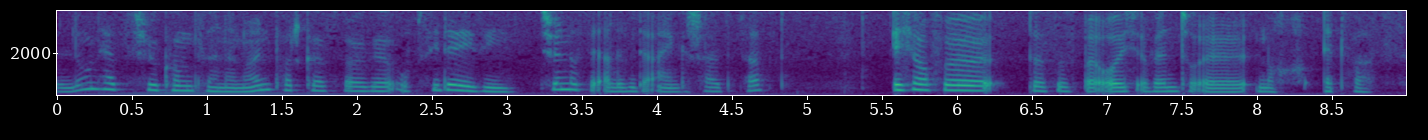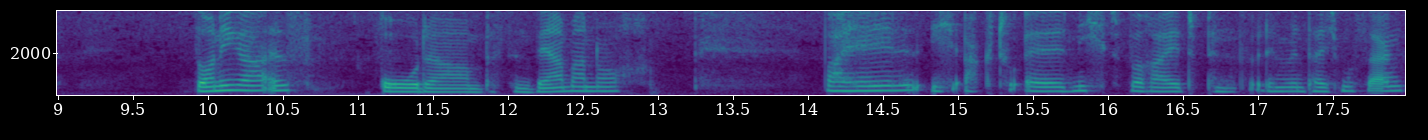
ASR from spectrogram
Hallo und herzlich willkommen zu einer neuen Podcast-Folge Upsi Daisy. Schön, dass ihr alle wieder eingeschaltet habt. Ich hoffe, dass es bei euch eventuell noch etwas sonniger ist oder ein bisschen wärmer noch, weil ich aktuell nicht bereit bin für den Winter. Ich muss sagen,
